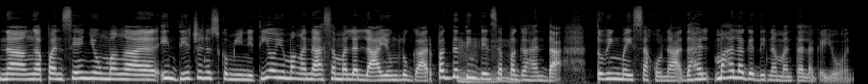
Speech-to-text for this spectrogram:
ng pansin yung mga indigenous community o yung mga nasa malalayong lugar pagdating mm-hmm. din sa mm-hmm. paghahanda tuwing may sakuna dahil mahalaga din naman talaga yun.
